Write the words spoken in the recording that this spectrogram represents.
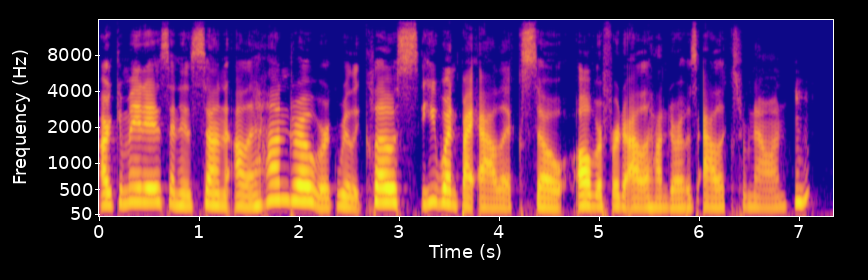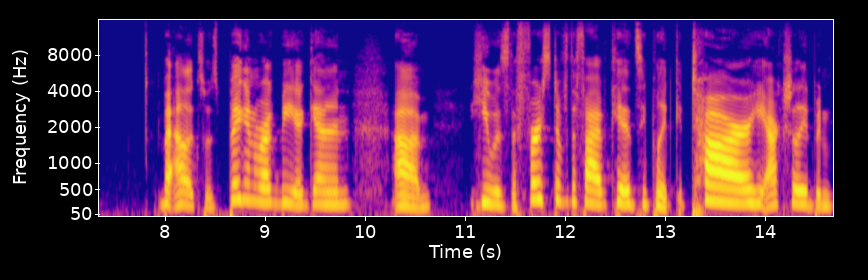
Archimedes and his son Alejandro were really close. He went by Alex, so I'll refer to Alejandro as Alex from now on. Mhm. But Alex was big in rugby again. Um, he was the first of the five kids. He played guitar. He actually had been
